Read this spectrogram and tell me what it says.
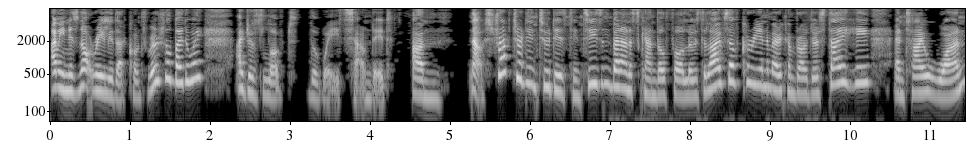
I mean, it's not really that controversial, by the way. I just loved the way it sounded. Um, now, structured in two distinct seasons, Banana Scandal follows the lives of Korean American brothers Tae and Tai Taewhan.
